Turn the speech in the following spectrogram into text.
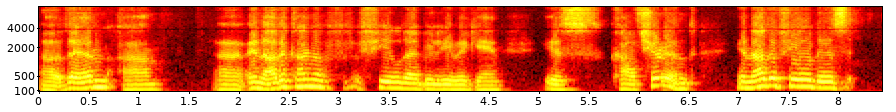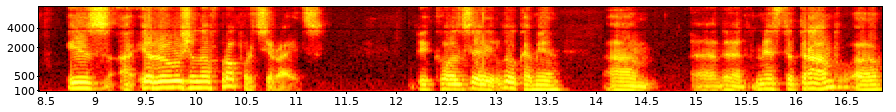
Uh, then um, uh, another kind of field, I believe, again, is culture, and another field is is uh, erosion of property rights, because look, I mean, um, uh, Mr. Trump, uh,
